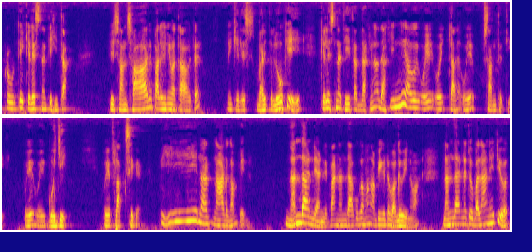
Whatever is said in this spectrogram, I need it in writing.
ප්‍රවෘත්ති කෙලෙස් නැති හිත මේ සංසාරේ පළවෙනි වතාවට මේ කෙලෙස් බරිත ලෝකේ කෙලෙස් නැති හිතක් දකින්න දකින්නේ ඔය ඔය ඔය ඔය සම්තතිය. ඔය ඔය ගොජේ. ඔය ෆ්ලක්ස් එක. ඊ නාඩගම් පෙන්න. නන්දාන්න යන්න එපා. නන්දාපු ගමන් අපි එකට වග වෙනවා. නන්දාන්න නැතුව බලන්න හිටියොත්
